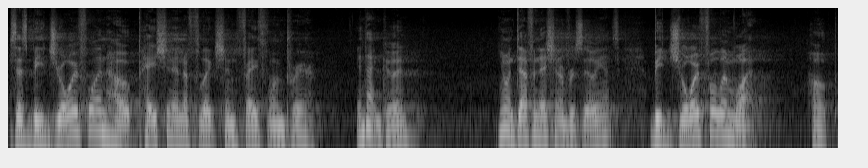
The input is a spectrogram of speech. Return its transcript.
He says, be joyful in hope, patient in affliction, faithful in prayer. Isn't that good? You know, definition of resilience? Be joyful in what? Hope.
